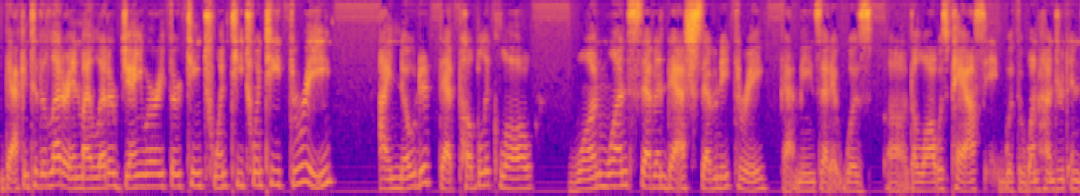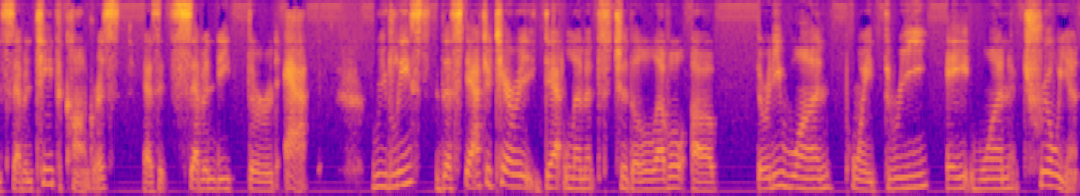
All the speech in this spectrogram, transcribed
Back into the letter, in my letter of January 13, 2023, I noted that Public Law 117-73, that means that it was, uh, the law was passed with the 117th Congress as its 73rd Act, released the statutory debt limits to the level of 31.381 trillion,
